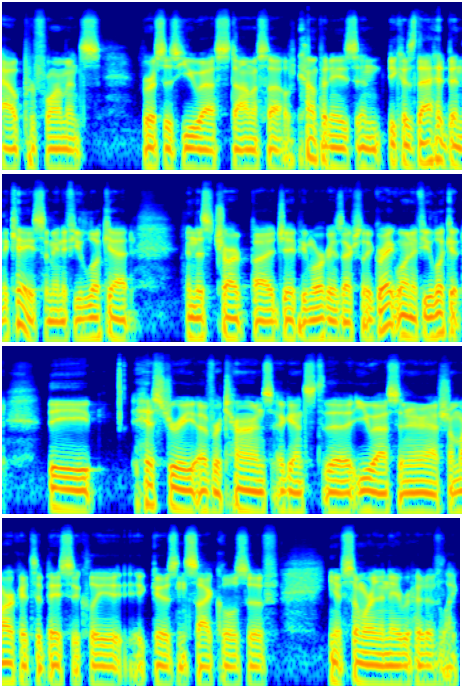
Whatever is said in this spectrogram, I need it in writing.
outperformance versus U.S. domiciled companies, and because that had been the case, I mean, if you look at and this chart by J.P. Morgan is actually a great one. If you look at the history of returns against the U.S. and international markets, it basically it goes in cycles of, you know, somewhere in the neighborhood of like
